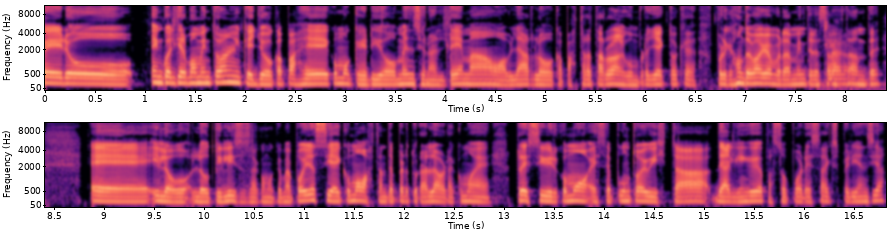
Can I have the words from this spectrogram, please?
pero en cualquier momento en el que yo capaz he como querido mencionar el tema o hablarlo, o capaz tratarlo en algún proyecto, que, porque es un tema que en verdad me interesa bastante, eh, y lo, lo utilizo, o sea, como que me apoyo, sí hay como bastante apertura a la hora como de recibir como ese punto de vista de alguien que pasó por esa experiencia.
